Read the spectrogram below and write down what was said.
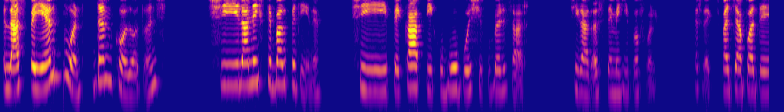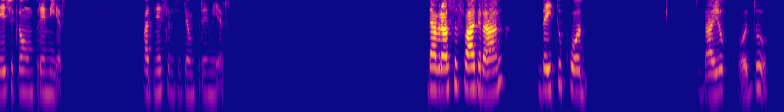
îl las pe el? Bun. Dăm codul atunci. Și la next te bag pe tine. Și pe Capi, cu Bubu și cu Belzar. Și gata, suntem echipă full. Perfect. După aceea poate jucăm un premier. Poate ne străgem un premier. Da, vreau să fac rank. Dai tu cod. Să dau eu codul.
